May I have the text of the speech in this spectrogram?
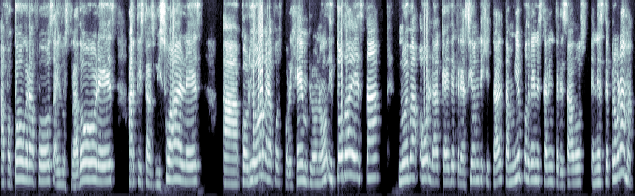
a fotógrafos, a ilustradores, artistas visuales, a coreógrafos, por ejemplo, ¿no? Y toda esta nueva ola que hay de creación digital también podrían estar interesados en este programa.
